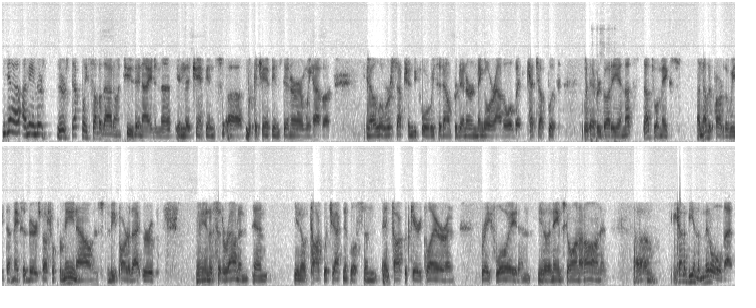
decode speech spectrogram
Yeah, I mean, there's there's definitely some of that on Tuesday night in the in the champions uh, with the champions dinner, and we have a you know a little reception before we sit down for dinner and mingle around a little bit, catch up with with everybody, and that's that's what makes another part of the week that makes it very special for me now is to be part of that group and to sit around and and you know talk with Jack Nicklaus and and talk with Gary Player and Ray Floyd and you know the names go on and on. And um, you kind of be in the middle of that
